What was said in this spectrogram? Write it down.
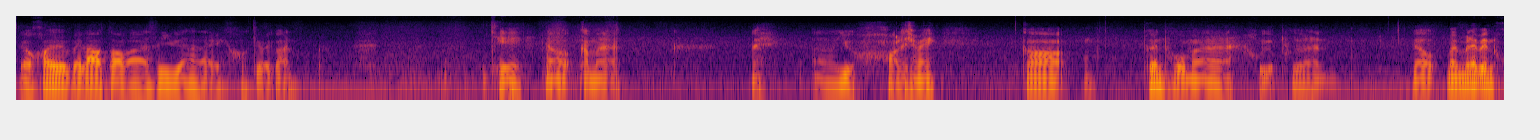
เดี๋ยวค่อยไปเล่าต่อว่าซีเรื่องอะไร ขอเก็บไว้ก่อน โอเค แล้วกลับมาออยู่หอแล้วใช่ไหม ก็ เพื่อนโทรมาคุยกับเพื่อน แล้วมันไม่ได้เป็นโค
